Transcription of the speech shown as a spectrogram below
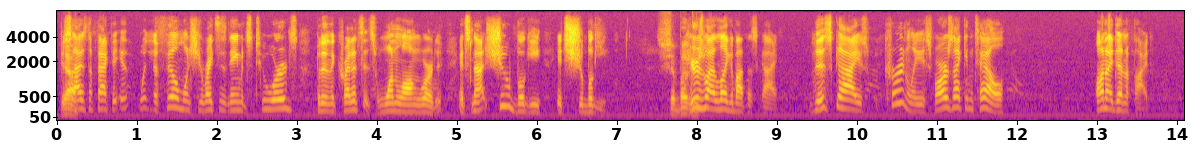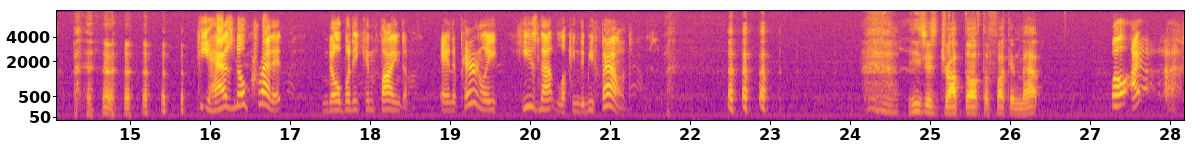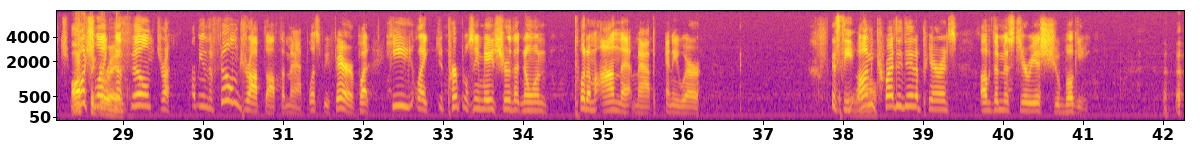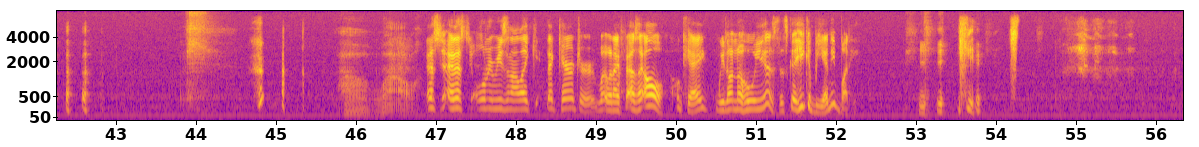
Yeah. Besides the fact that it, in the film, when she writes his name, it's two words, but in the credits, it's one long word. It's not Shoe Boogie, it's Shoe Boogie. Shaboogie. Here's what I like about this guy. This guy is currently, as far as I can tell, unidentified. he has no credit. Nobody can find him. And apparently, he's not looking to be found. He's just dropped off the fucking map. Well, I uh, much the like the film. Dro- I mean, the film dropped off the map. Let's be fair, but he like purposely made sure that no one put him on that map anywhere. It's the Wow. uncredited appearance of the mysterious Shoe Boogie. Oh wow. That's, and that's the only reason I like that character. When I, I was like, oh, okay, we don't know who he is. This guy, he could be anybody.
